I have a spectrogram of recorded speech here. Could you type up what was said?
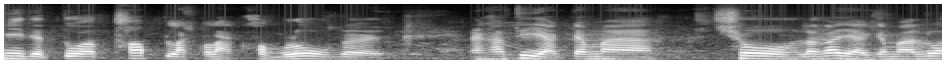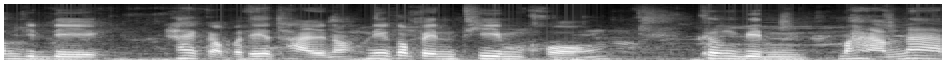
มีแต่ตัวท็อปหลักๆของโลกเลยนะครับที่อยากจะมาโชว์แล้วก็อยากจะมาร่วมยินดีให้กับประเทศไทยเนาะนี่ก็เป็นทีมของเครื่องบินมหาอำนาจ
